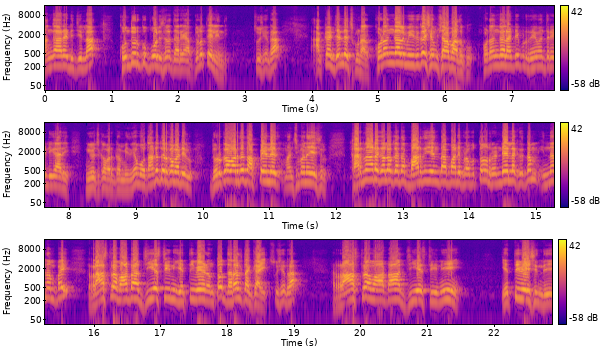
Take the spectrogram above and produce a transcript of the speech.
రంగారెడ్డి జిల్లా కొందుర్కు పోలీసుల దర్యాప్తులో తేలింది. చూసినరా? అక్కడి నుంచి తెచ్చుకున్నారు. కొడంగల్ మీదుగా శంషాబాద్కు. కొడంగల్ అంటే ఇప్పుడు రేవంత్ రెడ్డి గారి నియోజకవర్గం మీదుగా పోతా అంటే దొరకబట్టిరు దొరకబడితే తప్పేం లేదు మంచి పని చేశారు కర్ణాటకలో గత భారతీయ జనతా పార్టీ ప్రభుత్వం రెండేళ్ళ క్రితం ఇంధనంపై రాష్ట్ర వాటా జీఎస్టీని ఎత్తివేయడంతో ధరలు తగ్గాయి. చూసినరా? రాష్ట్ర వాటా జీఎస్టీని ఎత్తివేసింది.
